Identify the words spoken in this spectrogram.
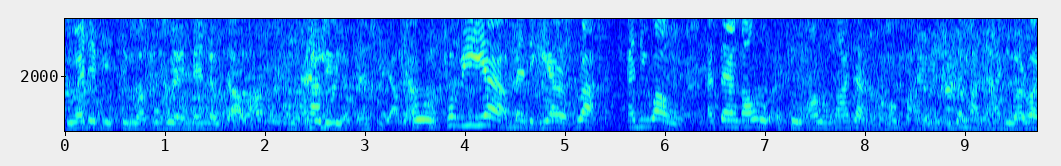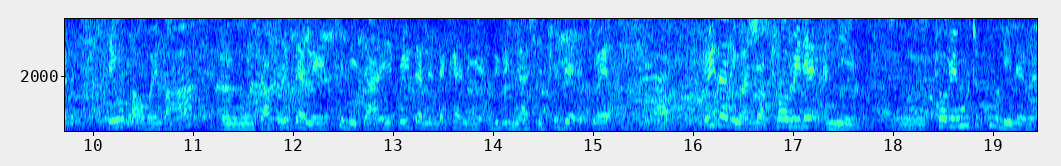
လိုအပ်တဲ့ပြင်ဆင်မှုကကိုကိုယ်တိုင်မဲ့လောက်တာပါ။ဟိုအဲ့လိုလေးတွေကပန်းဖြေတာပါ။ဟိုဖြိုဘီရအမန်တကယ်ကတော့သူက အန်ဒီဝါကိုအတန်ကောင်းလို့အဆူကောင်းလို့ငားကြတာမဟုတ်ပါဘူး။ဒီဘက်မှာဒါအန်ဒီဝါတို့ကတရုပ်ဆောင်ပိုင်းမှာဟိုဒါပရိသတ်လေးချစ်နေကြတယ်ပရိသတ်လေးလက်ခံနေတဲ့အနုပညာရှင်ဖြစ်တဲ့အတွက်ဒါပရိသတ်တွေကတို့ကဖြော်ပြီးတဲ့အနေဟိုဖြော်ပြမှုတစ်ခုအနေနဲ့ပဲ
